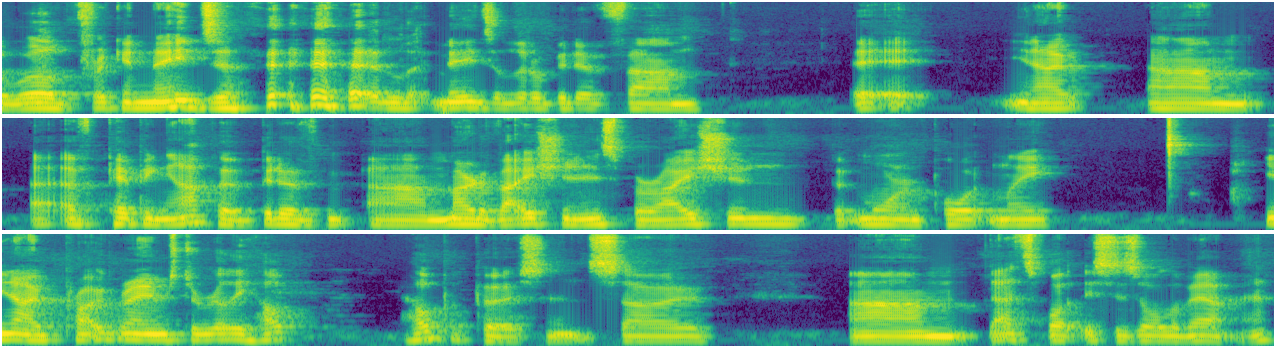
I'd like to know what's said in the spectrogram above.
the world freaking needs a needs a little bit of um, it, you know um, of pepping up, a bit of um, motivation, inspiration, but more importantly, you know, programs to really help help a person. So um, that's what this is all about, man.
